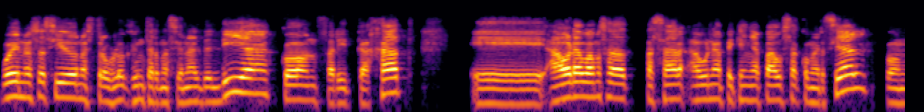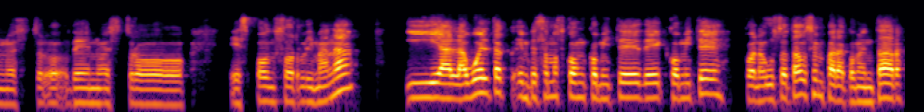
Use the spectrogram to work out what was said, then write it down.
Bueno, eso ha sido nuestro blog internacional del día con Farid Kahat. Eh, ahora vamos a pasar a una pequeña pausa comercial con nuestro, de nuestro sponsor Limaná. Y a la vuelta empezamos con comité de comité con Augusto Tausen para comentar,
